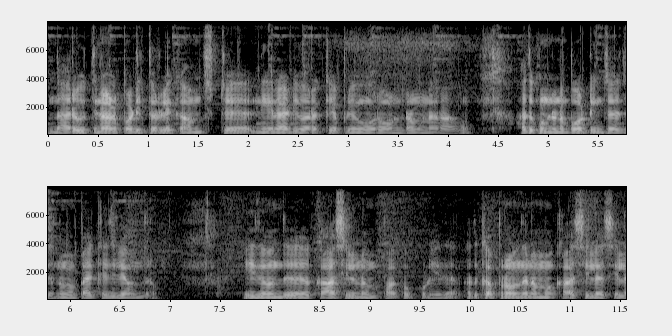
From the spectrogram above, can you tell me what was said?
இந்த அறுபத்தி நாலு படித்துறையிலே காமிச்சிட்டு நீராடி வரக்கு எப்படியும் ஒரு ஒன்றரை மணி நேரம் ஆகும். அதுக்குண்டான போட்டிங் சார்ஜஸ் நம்ம பேக்கேஜ்லேயே வந்துடும் இது வந்து காசியில் நம்ம பார்க்கக்கூடியது. அதுக்கப்புறம் வந்து நம்ம காசியில் சில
